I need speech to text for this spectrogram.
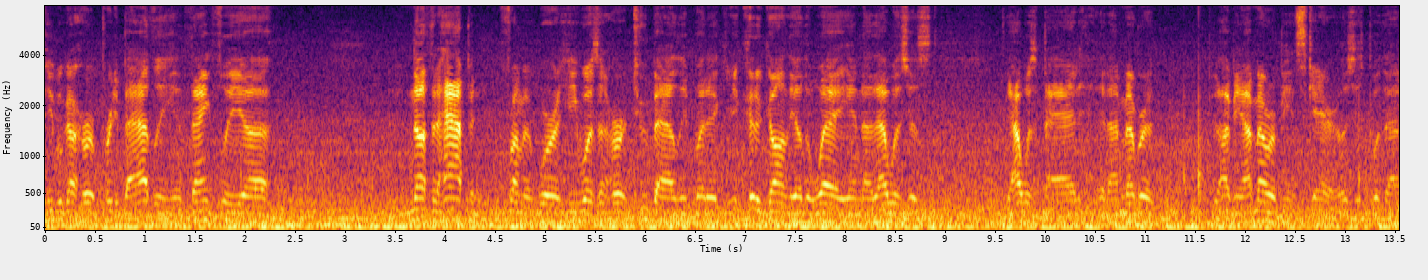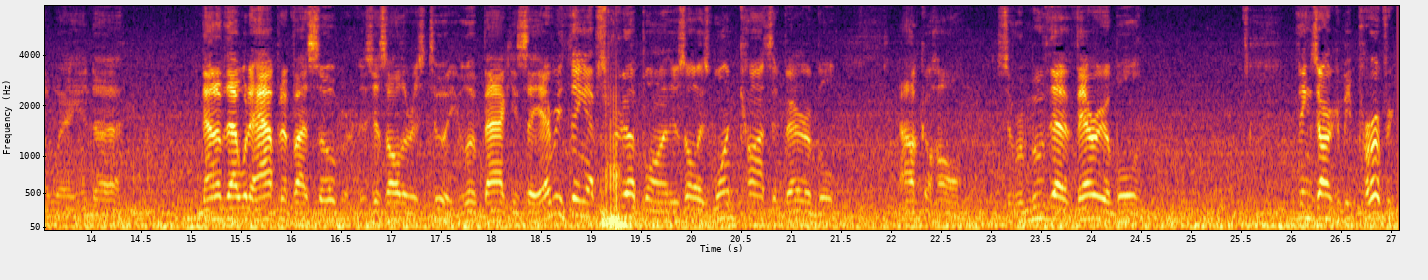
people got hurt pretty badly and thankfully, uh, nothing happened from it where he wasn't hurt too badly, but it, it could have gone the other way, and uh, that was just that was bad. And I remember, I mean, I remember being scared. Let's just put that way. And uh, none of that would have happened if I was sober. It's just all there is to it. You look back, you say everything I've screwed up on. There's always one constant variable: alcohol. So remove that variable. Things aren't to be perfect,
